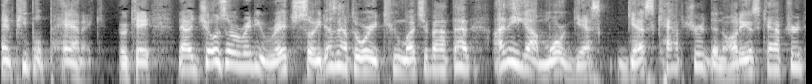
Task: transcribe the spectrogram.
and people panic. Okay. Now Joe's already rich, so he doesn't have to worry too much about that. I think he got more guest guests captured than audience captured,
